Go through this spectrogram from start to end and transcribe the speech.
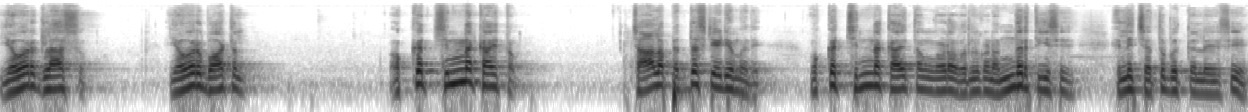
ఎవరు గ్లాసు ఎవరు బాటిల్? ఒక్క చిన్న కాగితం. చాలా పెద్ద స్టేడియం అది. ఒక్క చిన్న కాగితం కూడా వదులుకొని అందరు తీసి వెళ్ళి చెత్తబుత్తలు వేసి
